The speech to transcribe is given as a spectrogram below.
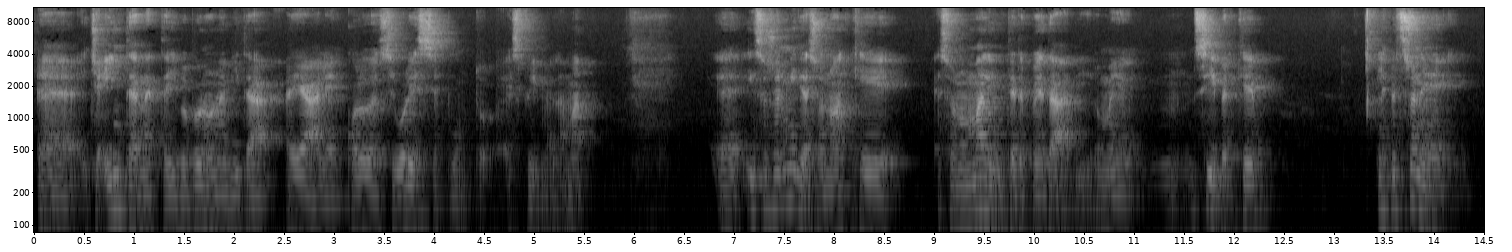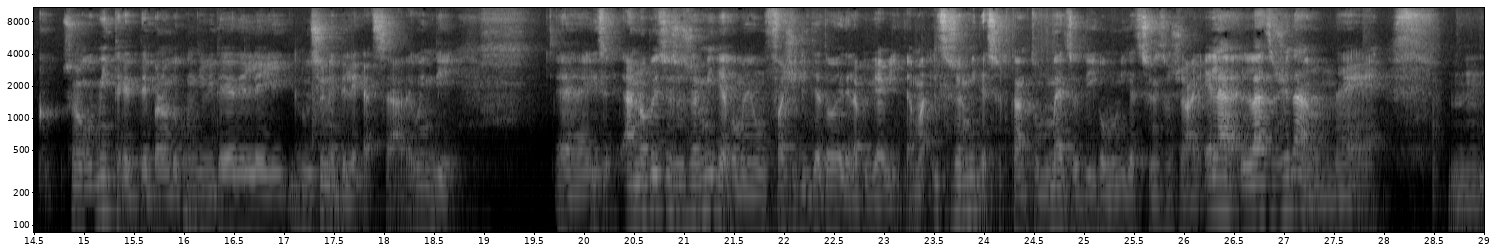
Eh, cioè internet gli propone una vita reale qualora si volesse appunto esprimerla, ma eh, i social media sono anche sono mal interpretati, o meglio, sì perché le persone sono convinte che debbano condividere delle illusioni e delle cazzate, quindi eh, hanno preso i social media come un facilitatore della propria vita, ma il social media è soltanto un mezzo di comunicazione sociale e la, la società non è mh, mm,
